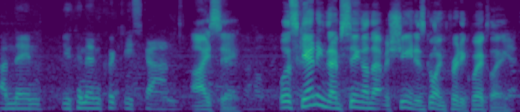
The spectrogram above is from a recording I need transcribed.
and then you can then quickly scan. I see. Well, the scanning that I'm seeing on that machine is going pretty quickly. Yes.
